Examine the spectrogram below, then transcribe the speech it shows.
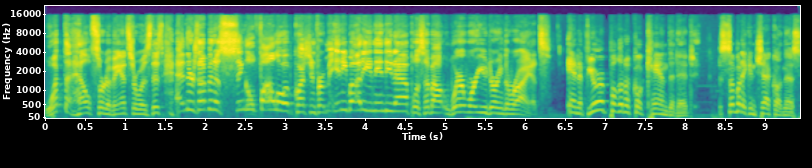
what the hell sort of answer was this?" And there's not been a single follow up question from anybody in Indianapolis about where were you during the riots. And if you're a political candidate, somebody can check on this.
